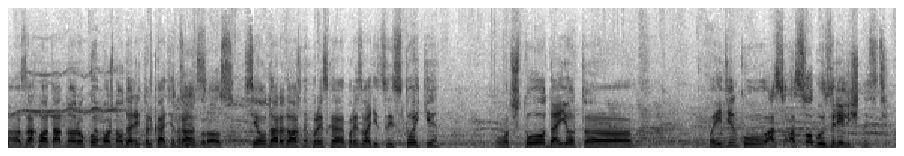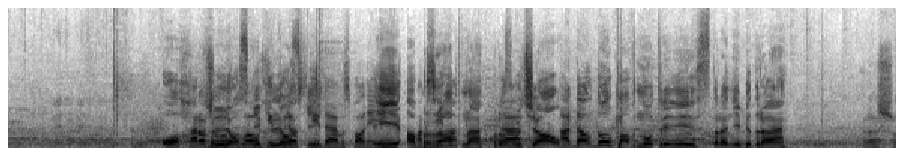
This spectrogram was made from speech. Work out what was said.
а, захвата одной рукой можно ударить только один, Один раз. Все удары должны происход- производиться из стойки. Вот что дает э, поединку ос- особую зрелищность. Ох, Хороший хлесткий, хлесткий. хлесткий, да, в исполнении И Максима. обратно прозвучал Отдал долг. по внутренней стороне бедра. Хорошо.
